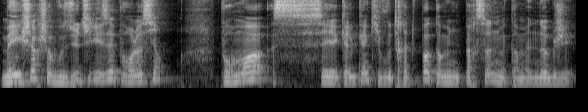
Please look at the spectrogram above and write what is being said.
mais il cherche à vous utiliser pour le sien. Pour moi, c'est quelqu'un qui vous traite pas comme une personne, mais comme un objet.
